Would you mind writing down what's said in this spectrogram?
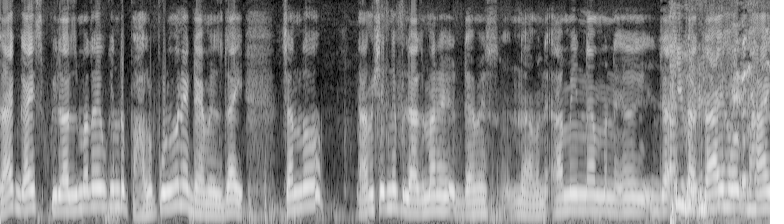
যাই গাইস প্লাজমাটাও কিন্তু ভালো পরিমাণে ড্যামেজ দেয়। চান্দু আমি সেদিন প্লাজমার ড্যামেজ না মানে আমি না মানে যাই হোক ভাই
